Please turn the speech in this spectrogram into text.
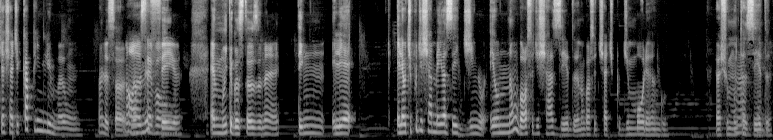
Que é chá de capim-limão. Olha só, nome Nossa, meio é bom. feio. É muito gostoso, né? Tem um. Ele é. Ele é o tipo de chá meio azedinho. Eu não gosto de chá azedo. Eu não gosto de chá tipo de morango. Eu acho muito Ah, azedo.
